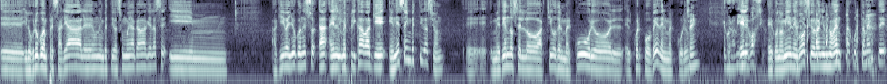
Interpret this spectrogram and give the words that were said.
eh, y los grupos empresariales, una investigación muy acabada que él hace. Y mm, aquí iba yo con eso. Ah, él me explicaba que en esa investigación, eh, metiéndose en los archivos del Mercurio, el, el cuerpo B del Mercurio, ¿Sí? Economía y negocio. Economía y negocio de los años 90, justamente,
